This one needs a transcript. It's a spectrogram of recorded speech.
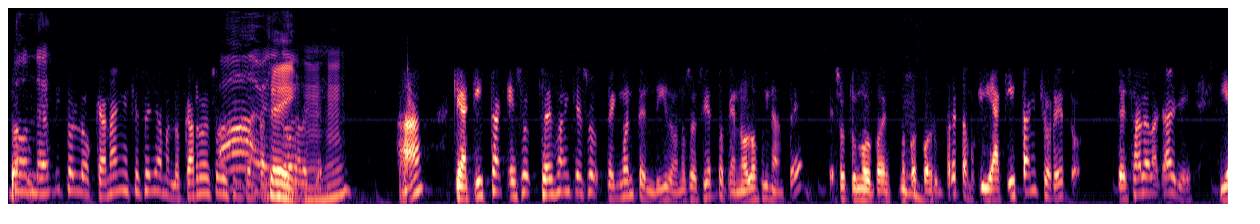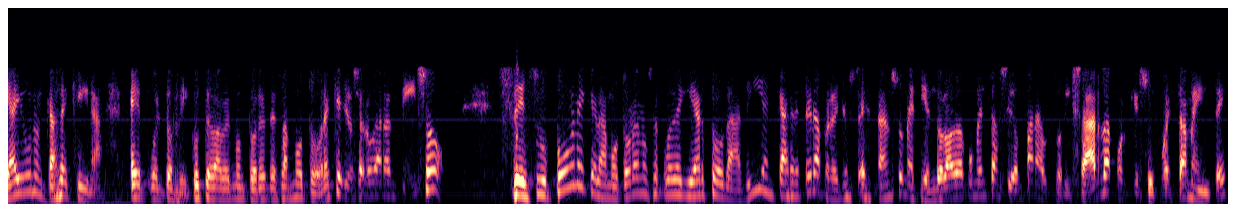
¿Dónde? ¿Has visto los cananes que se llaman? Los carros esos de Ah, 50 Sí. dólares. Ujú. ¿Ah? Que aquí está, eso, ustedes saben que eso tengo entendido, no sé es cierto, que no lo financié. Eso tú no puedes, no puedes coger un préstamo. Y aquí están choretos. Usted sale a la calle y hay uno en cada esquina. En Puerto Rico usted va a ver montones de esas motoras que yo se lo garantizo. Se supone que la motora no se puede guiar todavía en carretera, pero ellos están sometiendo la documentación para autorizarla porque supuestamente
